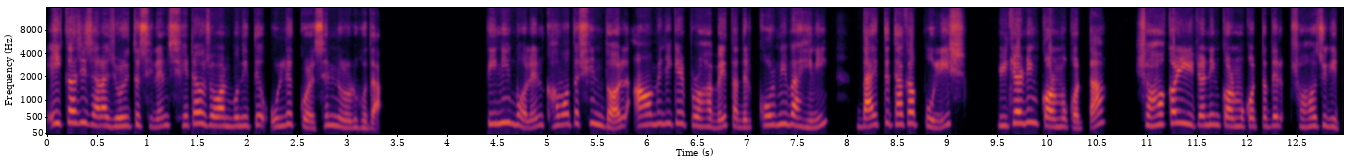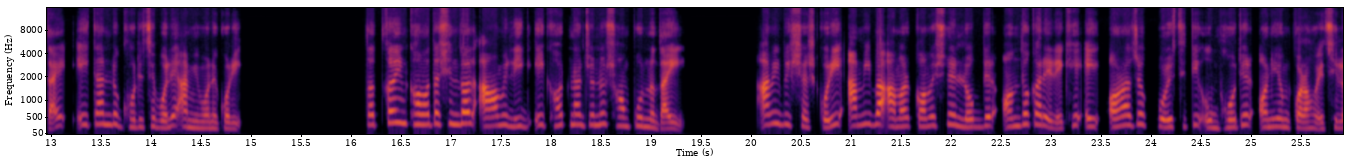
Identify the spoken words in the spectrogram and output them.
এই কাজে যারা জড়িত ছিলেন, সেটাও জবানবন্দিতে উল্লেখ করেছেন নুরুল হুদা। তিনি বলেন, ক্ষমতাসীন দল আওয়ামী লীগের প্রভাবে তাদের কর্মী বাহিনী, দায়িত্বে থাকা পুলিশ, রিটার্নিং কর্মকর্তা, সহকারী রিটার্নিং কর্মকর্তাদের সহযোগিতায় এই কাণ্ড ঘটেছে বলে আমি মনে করি। তৎকালীন ক্ষমতাসীন দল আওয়ামী লীগ এই ঘটনার জন্য সম্পূর্ণ দায়ী। আমি বিশ্বাস করি, আমি বা আমার কমিশনের লোকদের অন্ধকারে রেখে এই অরাজক পরিস্থিতি ও ভোটের অনিয়ম করা হয়েছিল।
